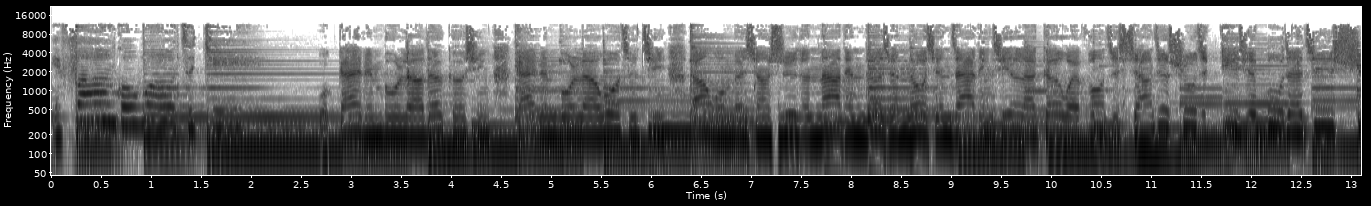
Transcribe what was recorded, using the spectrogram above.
也放过我自己。改变不了的个性，改变不了我自己。当我们相识的那天的承诺，现在听起来格外讽刺，想结束这一切，不再继续，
